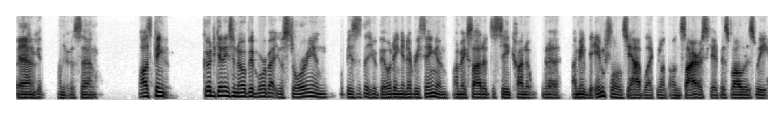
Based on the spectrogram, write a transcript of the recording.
yeah, hundred percent. Well, it's been good getting to know a bit more about your story and the business that you're building and everything. And I'm excited to see kind of the, I mean, the influence you have like on, on Syroscape as well as we,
